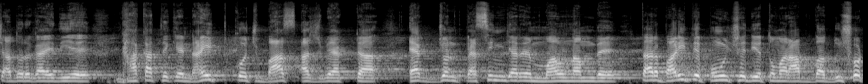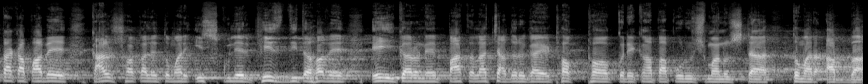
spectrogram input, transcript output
চাদর গায়ে দিয়ে ঢাকা থেকে নাইট কোচ বাস আসবে একটা, একজন প্যাসেঞ্জারের মাল নামবে, তার বাড়িতে পৌঁছে দিয়ে তোমার আব্বা দুশো টাকা পাবে। কাল সকালে তোমার স্কুলের ফিস দিতে হবে। এই কারণে পাতলা চাদর গায়ে ঠক ঠক করে কাঁপা পুরুষ মানুষটা তোমার আব্বা।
